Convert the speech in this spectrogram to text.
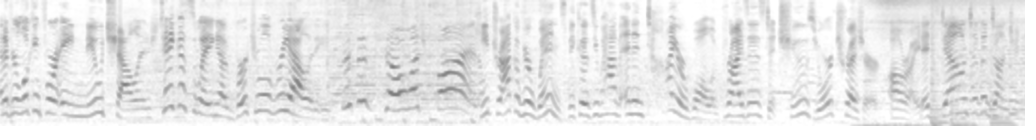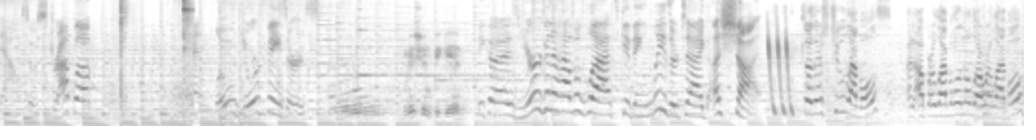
And if you're looking for a new challenge, take a swing at virtual reality. This is so! Keep track of your wins because you have an entire wall of prizes to choose your treasure. All right, it's down to the dungeon now, so strap up and load your phasers. Mission begin. Because you're gonna have a blast giving laser tag a shot. So there's two levels an upper level and a lower level.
